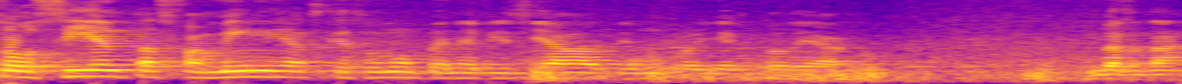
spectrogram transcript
200 familias que somos beneficiados de un proyecto de agua, ¿verdad?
